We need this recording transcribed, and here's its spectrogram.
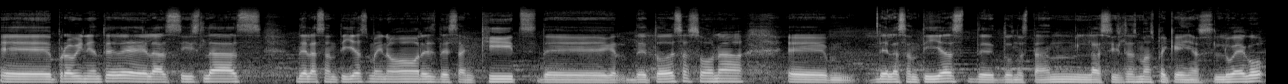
eh, proveniente de las islas de las Antillas Menores, de San Kitts, de, toda esa zona eh, de las Antillas, de donde están las islas más pequeñas. Luego,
